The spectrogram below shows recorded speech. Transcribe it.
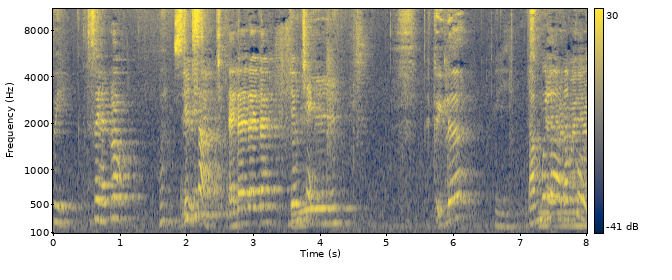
Weh, kata saya nak keluar. Ha? Serius ah? Dah, dah, dah, dah. Jom cek. Takut gila. Lama lah takut.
